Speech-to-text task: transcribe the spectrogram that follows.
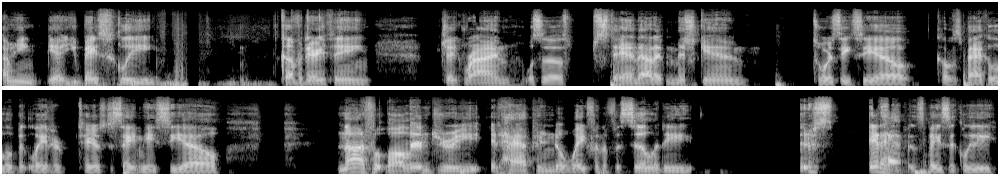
I mean, yeah, you basically covered everything. Jake Ryan was a standout at Michigan towards ACL, comes back a little bit later, tears the same ACL. Non football injury, it happened away from the facility. There's it happens basically.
